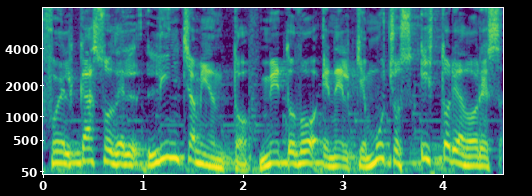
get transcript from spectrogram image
fue el caso del linchamiento, método en el que muchos historiadores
